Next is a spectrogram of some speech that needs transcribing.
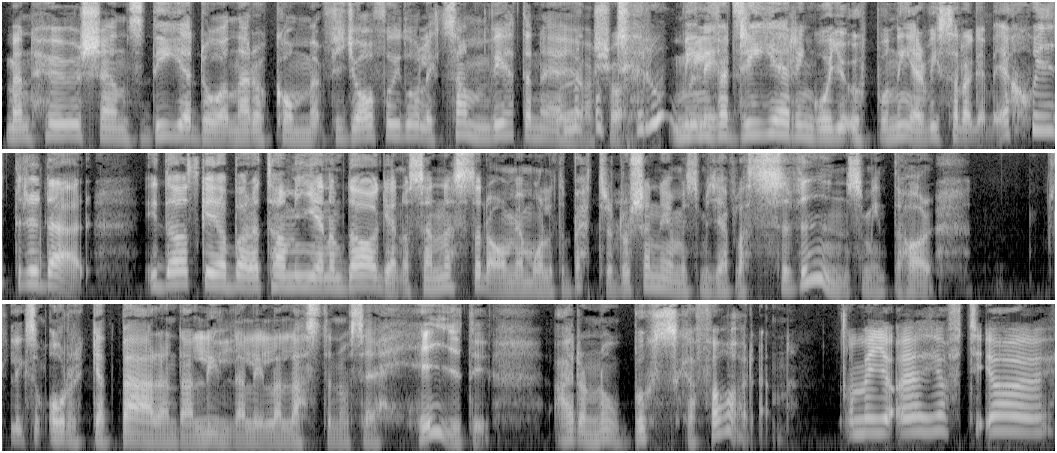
Men hur känns det då när det kommer, för jag får ju dåligt samvete när jag Men gör så. otroligt. Min värdering går ju upp och ner, vissa dagar, jag skiter i det där. Idag ska jag bara ta mig igenom dagen och sen nästa dag om jag mår lite bättre då känner jag mig som ett jävla svin som inte har liksom orkat bära den där lilla lilla lasten och säga hej till, I don't know, busschauffören. Ja, Men jag, jag, jag, jag,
